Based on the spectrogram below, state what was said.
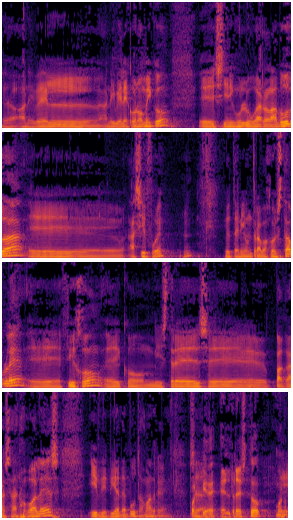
Eh, a nivel a nivel económico, eh, sin ningún lugar a la duda, eh, así fue. Yo tenía un trabajo estable, eh, fijo, con mis tres pagas anuales y vivía de puta madre. O sea, Porque el resto, bueno,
